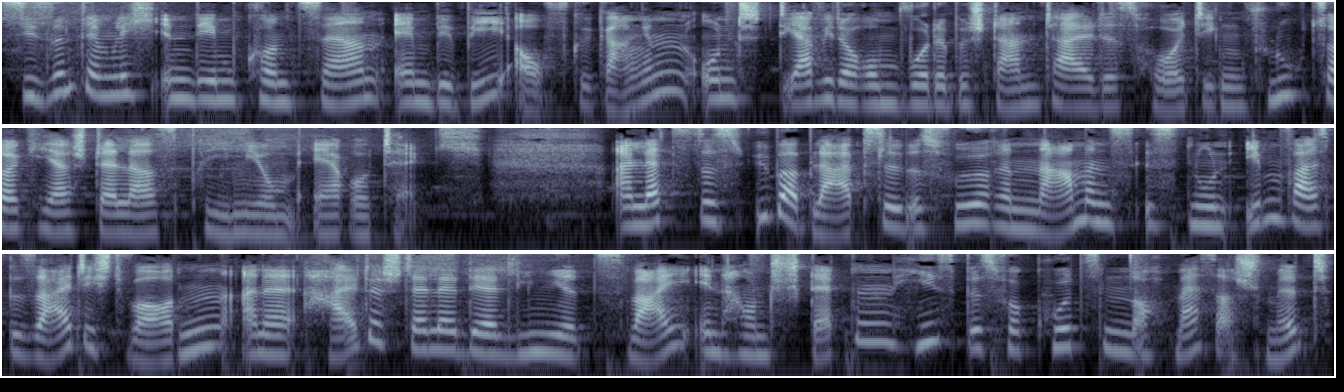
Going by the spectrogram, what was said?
Sie sind nämlich in dem Konzern MBB aufgegangen und der wiederum wurde Bestandteil des heutigen Flugzeugherstellers Premium Aerotech. Ein letztes Überbleibsel des früheren Namens ist nun ebenfalls beseitigt worden. Eine Haltestelle der Linie 2 in Haunstetten hieß bis vor kurzem noch Messerschmidt.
